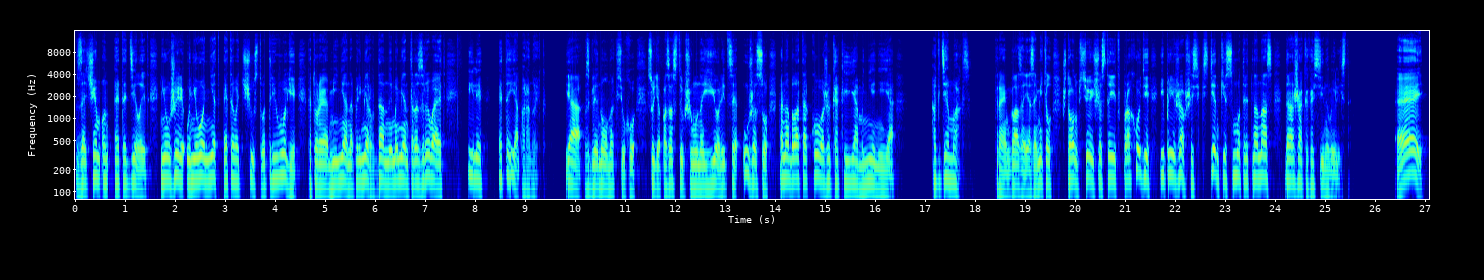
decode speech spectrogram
Зачем он это делает? Неужели у него нет этого чувства тревоги, которое меня, например, в данный момент разрывает? Или это я параноик? Я взглянул на Ксюху. Судя по застывшему на ее лице ужасу, она была такого же, как и я, мнения. А где Макс? Краем глаза я заметил, что он все еще стоит в проходе и, прижавшись к стенке, смотрит на нас, дрожа как осиновый лист. «Эй,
